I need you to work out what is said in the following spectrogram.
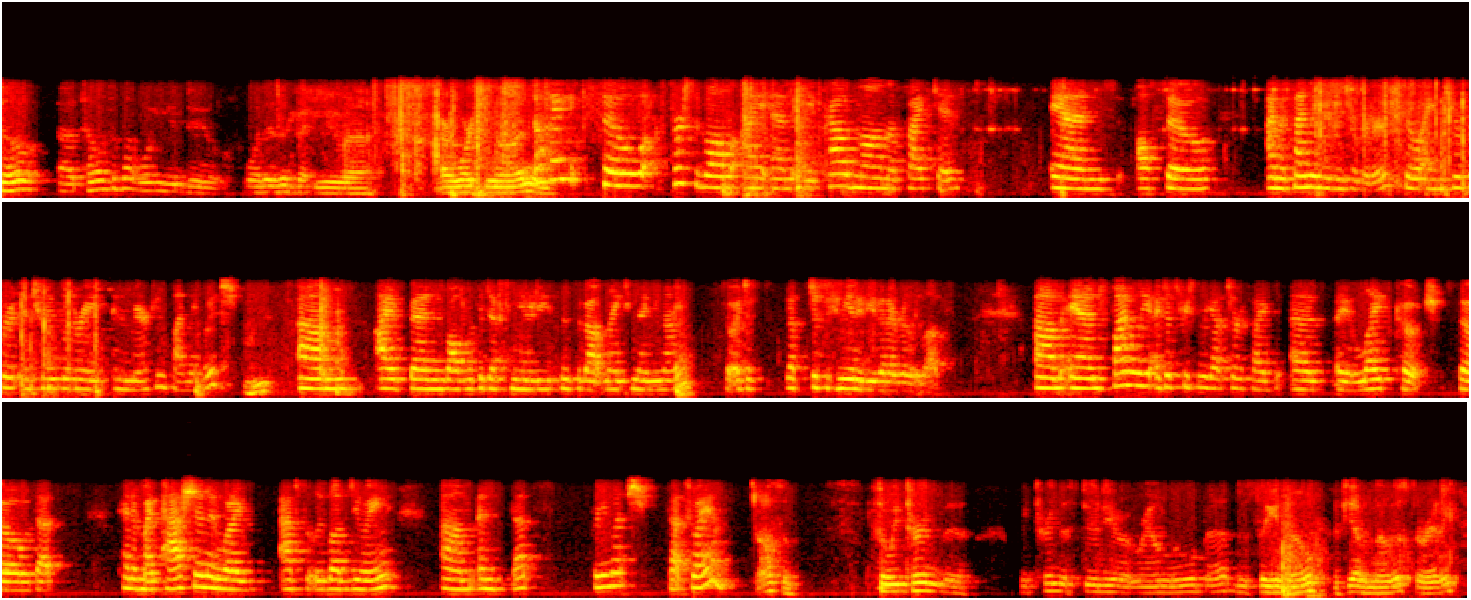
So uh, tell us about what you do. What is it that you uh, are working on? Okay, so first of all, I am a proud mom of five kids, and also I'm a sign language interpreter. So I interpret and transliterate in American Sign Language. Mhm. Um, I've been involved with the deaf community since about 1999. So I just that's just a community that I really love. Um, and finally, I just recently got certified as a life coach. So that's kind of my passion and what I absolutely love doing. Um, and that's pretty much that's who I am. Awesome. So we turned the we turned the studio around a little bit, just so you know, if you haven't noticed already.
